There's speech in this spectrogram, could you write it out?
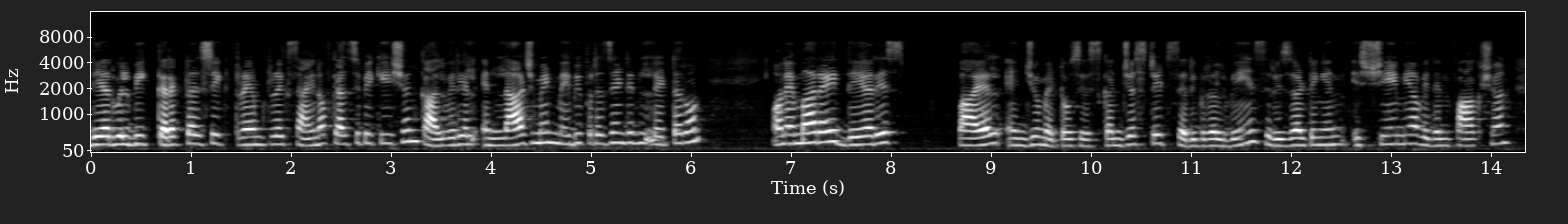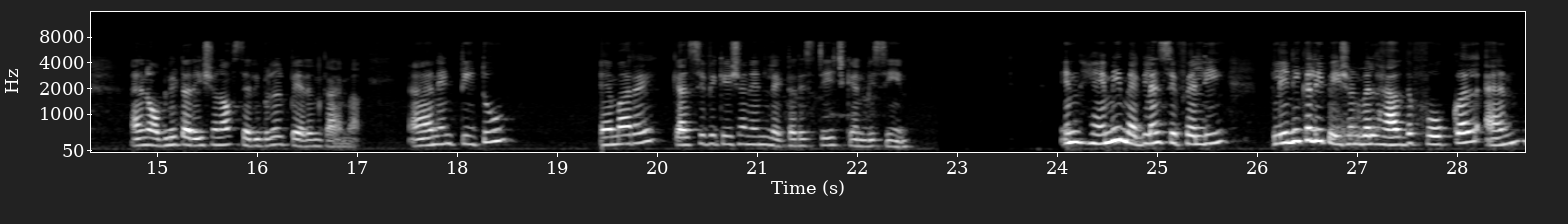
there will be characteristic tram-track sign of calcification, calvarial enlargement may be present in later on. On MRI there is pial angiomatosis, congested cerebral veins resulting in ischemia with infarction and obliteration of cerebral parenchyma. And in T2 MRI, calcification in later stage can be seen. In hemimegalencephaly, clinically patient will have the focal and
